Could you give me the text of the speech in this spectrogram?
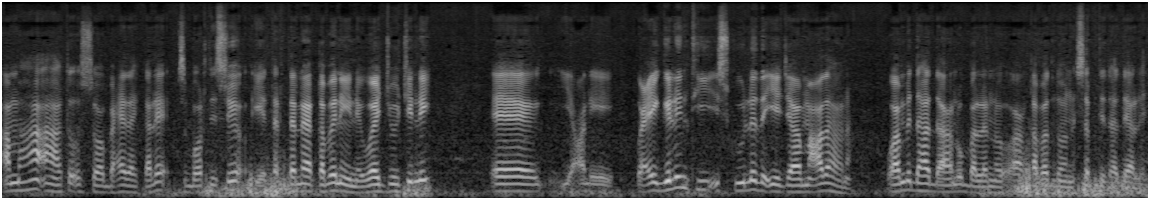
ama ha ahaato isu soo baxyada kale sboortisyo iyo tartanaa qabanayna waa joojinay. Yacnii wacyigelintii iskuullada iyo jaamacadahana waa midda hadda aan u ballanno aan qaban doono sabtid haddii ale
